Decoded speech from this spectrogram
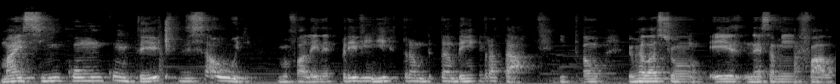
mas sim como um contexto de saúde como eu falei, né, prevenir também tratar. Então, eu relaciono nessa minha fala.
